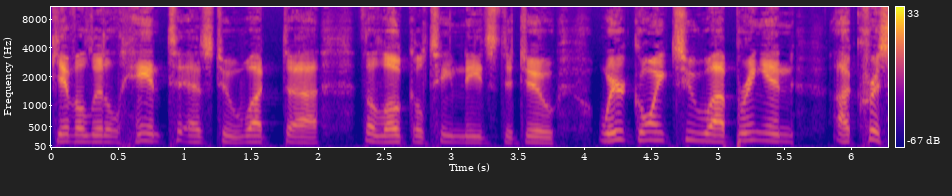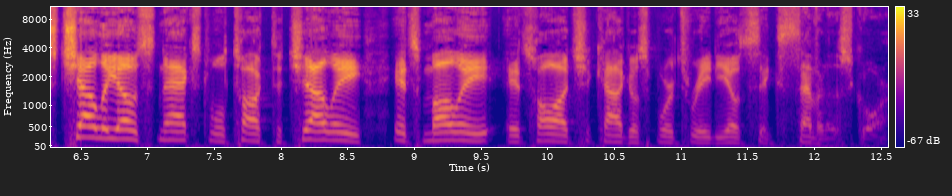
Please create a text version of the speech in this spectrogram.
give a little hint as to what uh, the local team needs to do. We're going to uh, bring in Uh, Chris Chelios next. We'll talk to Chelly. It's Mully. It's Haugh at Chicago Sports Radio, 6 7 the score.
